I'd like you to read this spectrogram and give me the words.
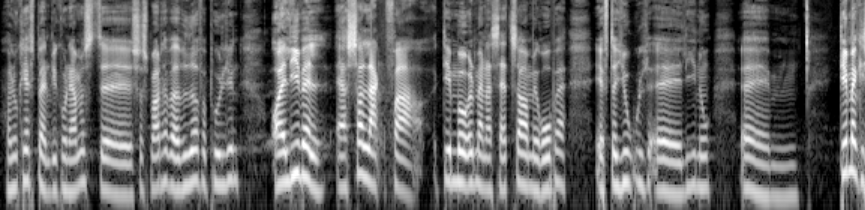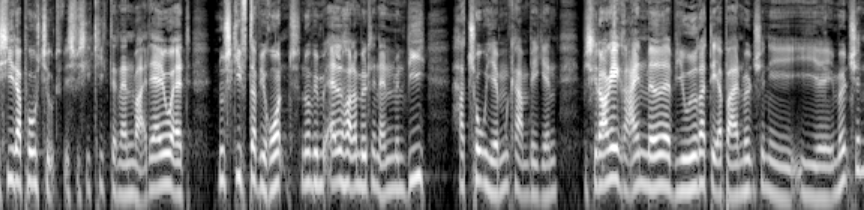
hold nu kæft, man, vi kunne nærmest øh, så småt have været videre for puljen, og alligevel er så langt fra det mål, man har sat sig om Europa efter jul øh, lige nu. Øh, det, man kan sige, der er positivt, hvis vi skal kigge den anden vej, det er jo, at nu skifter vi rundt. Nu har vi alle holder mødt hinanden, men vi har to hjemmekampe igen. Vi skal nok ikke regne med, at vi udraderer Bayern München i, i, øh, i München,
